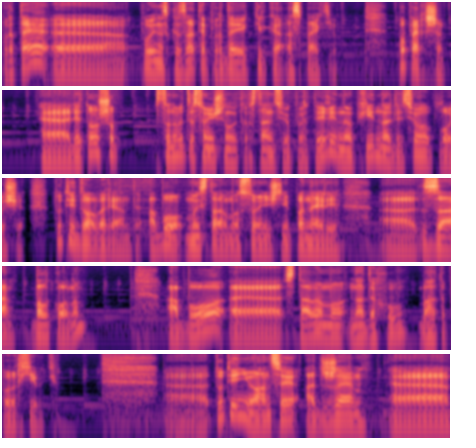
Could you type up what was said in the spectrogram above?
Проте е, повинен сказати про декілька аспектів. По-перше, е, для того, щоб встановити сонячну електростанцію в квартирі, необхідна для цього площа. Тут є два варіанти: або ми ставимо сонячні панелі е, за балконом, або е, ставимо на даху багатоповерхівки. Е, тут є нюанси, адже е,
